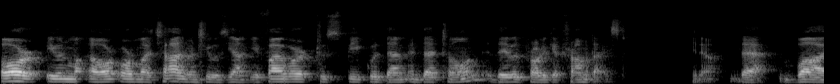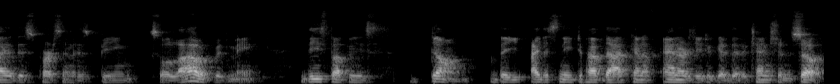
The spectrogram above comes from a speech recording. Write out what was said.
or even my, or, or my child when she was young, if I were to speak with them in that tone, they will probably get traumatized. You know, that why this person is being so loud with me. These puppies don't. They, I just need to have that kind of energy to get their attention. So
